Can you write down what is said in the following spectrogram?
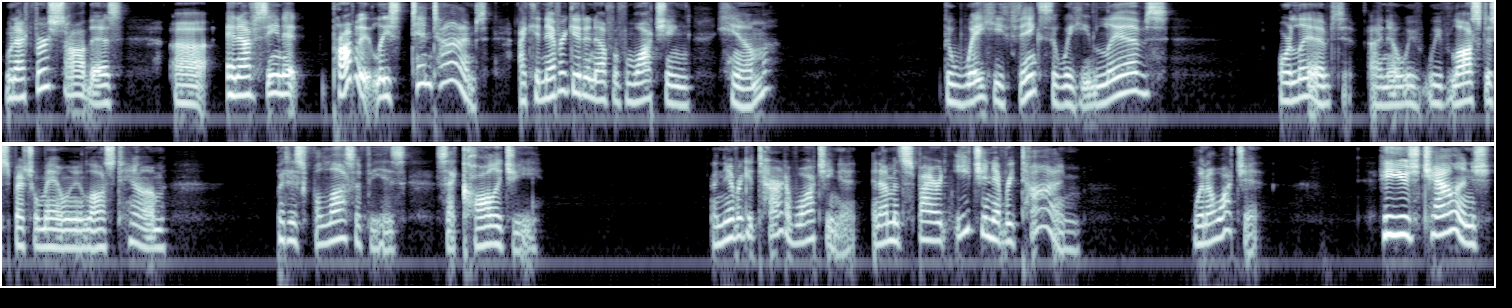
When I first saw this, uh, and I've seen it probably at least 10 times, I can never get enough of watching him the way he thinks, the way he lives or lived. I know we've we've lost a special man when we lost him, but his philosophy, his psychology. I never get tired of watching it, and I'm inspired each and every time when I watch it. He used challenge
